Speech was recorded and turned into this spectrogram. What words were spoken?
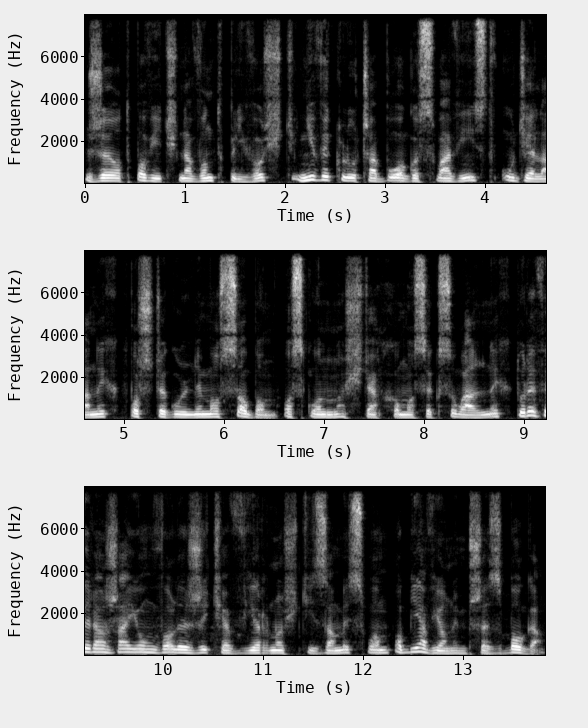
że odpowiedź na wątpliwość nie wyklucza błogosławieństw udzielanych poszczególnym osobom o skłonnościach homoseksualnych, które wyrażają wolę życia w wierności zamysłom objawionym przez Boga,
